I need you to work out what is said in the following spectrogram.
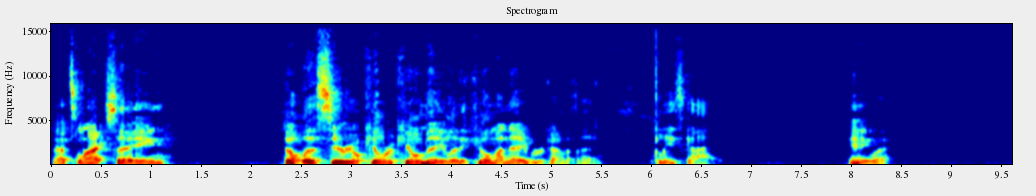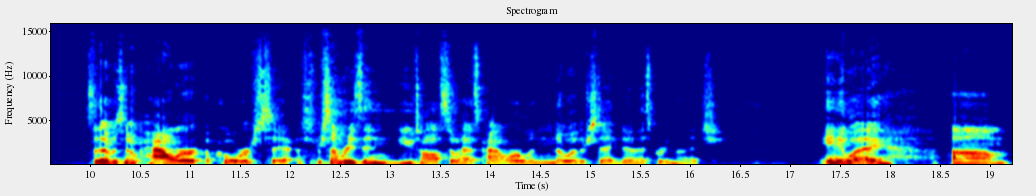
That's like saying, don't let a serial killer kill me, let it kill my neighbor kind of thing. Please, God. Anyway. So there was no power, of course. Uh, for some reason, Utah still has power when no other state does, pretty much. Anyway, um,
